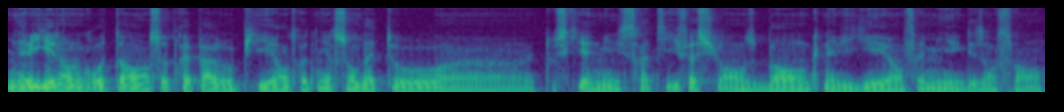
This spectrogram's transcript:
naviguer dans le gros temps, se préparer au pire, entretenir son bateau, euh, tout ce qui est administratif, assurance, banque, naviguer en famille avec des enfants,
